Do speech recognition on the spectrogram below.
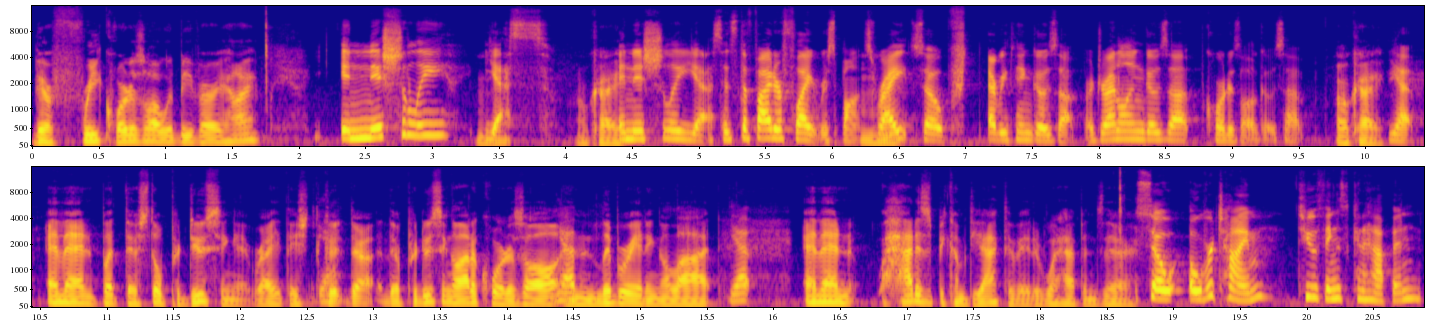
their free cortisol would be very high. Initially, yes. Okay. Initially, yes. It's the fight or flight response, Mm-hmm. right? So everything goes up. Adrenaline goes up, cortisol goes up. okay. Yep. And then, but they're still producing it, right? They sh- Yeah. they're, they're producing a lot of cortisol Yep. and liberating a lot. Yep. And then, how does it become deactivated? What happens there? So over time, two things can happen.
